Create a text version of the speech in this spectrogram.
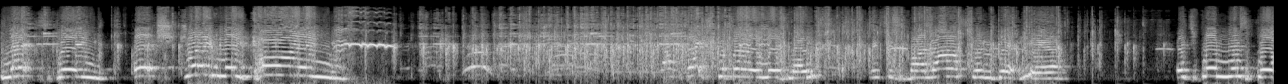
Let's be extremely kind. Thanks for bearing with me. This is my last little bit here. It's from this book,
